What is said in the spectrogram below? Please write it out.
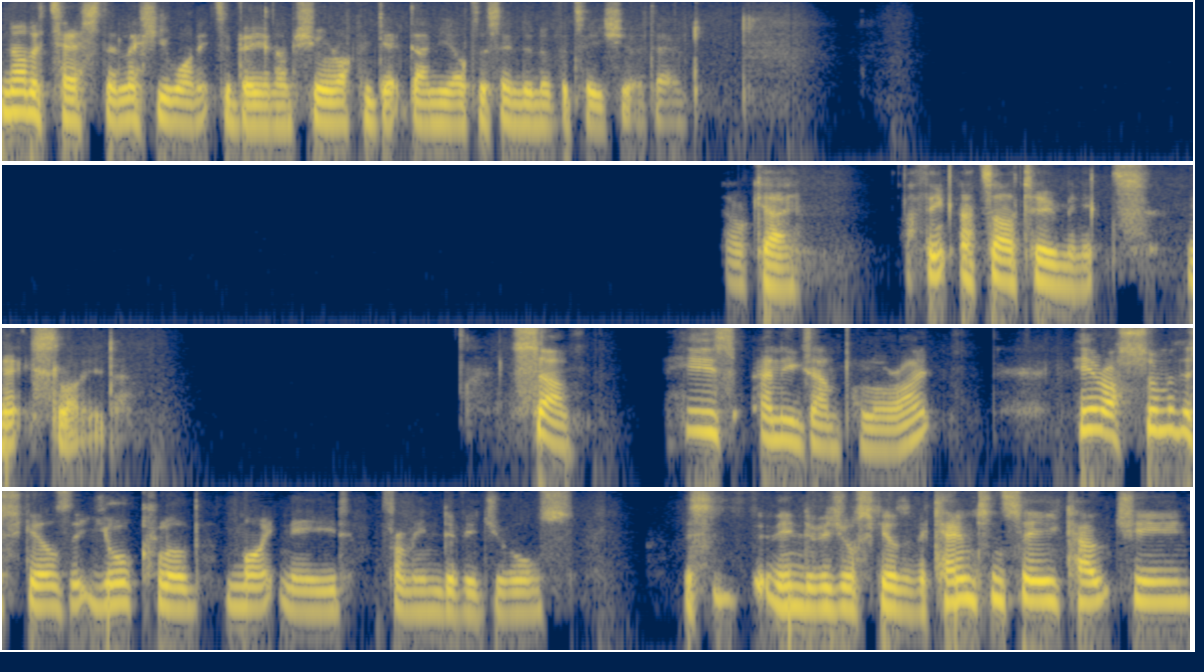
Not a test unless you want it to be. And I'm sure I could get Danielle to send another t shirt out. Okay, I think that's our two minutes. Next slide. So, here's an example, all right? Here are some of the skills that your club might need from individuals. This, the individual skills of accountancy, coaching,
